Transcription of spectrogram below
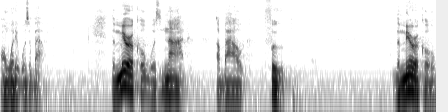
on what it was about. The miracle was not about food, the miracle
